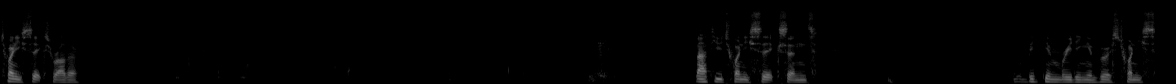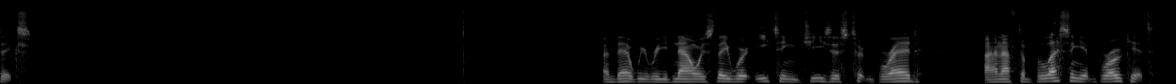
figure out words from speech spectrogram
26, rather. Matthew 26, and we'll begin reading in verse 26. And there we read now, as they were eating, Jesus took bread and after blessing it, broke it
